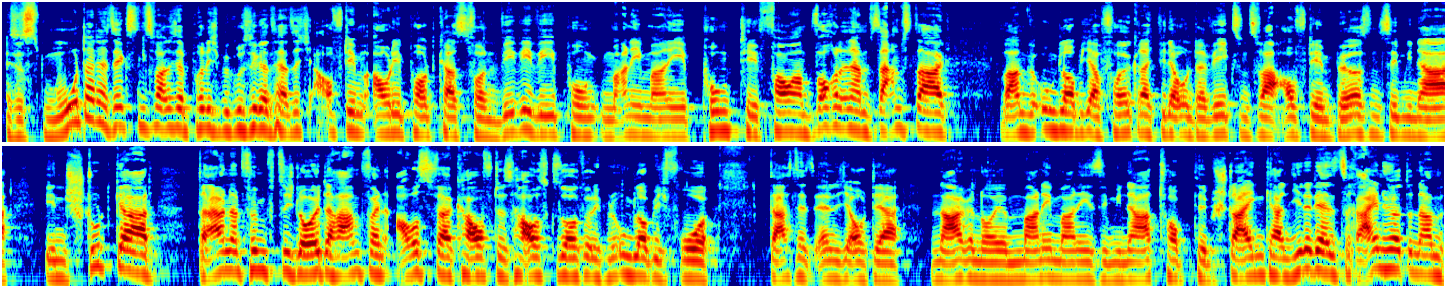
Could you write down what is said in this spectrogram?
Es ist Montag, der 26. April. Ich begrüße Sie ganz herzlich auf dem Audi-Podcast von www.moneymoney.tv. Am Wochenende, am Samstag, waren wir unglaublich erfolgreich wieder unterwegs und zwar auf dem Börsenseminar in Stuttgart. 350 Leute haben für ein ausverkauftes Haus gesorgt und ich bin unglaublich froh, dass letztendlich auch der nagelneue Money Money Seminar Top-Tipp steigen kann. Jeder, der jetzt reinhört und am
